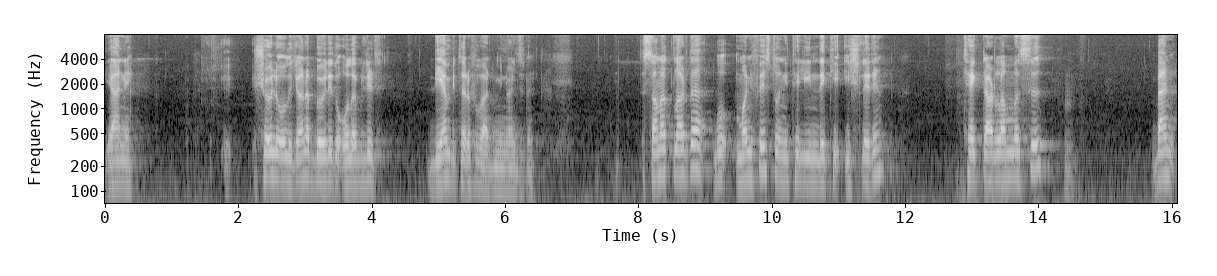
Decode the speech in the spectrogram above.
Yani şöyle olacağına böyle de olabilir diyen bir tarafı vardı minimalizmin. Sanatlarda bu manifesto niteliğindeki işlerin tekrarlanması ben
